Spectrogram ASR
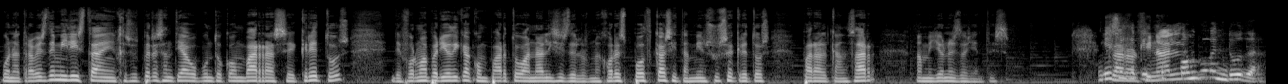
Bueno, a través de mi lista en jesusperesantiago.com barra secretos, de forma periódica comparto análisis de los mejores podcasts y también sus secretos para alcanzar a millones de oyentes. Y claro, al final pongo en duda.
